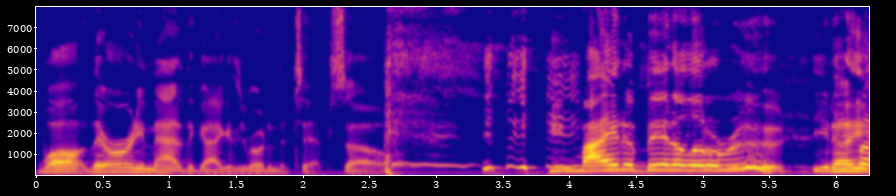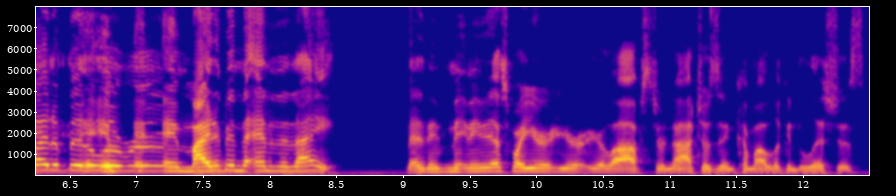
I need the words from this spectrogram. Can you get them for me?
well, they're already mad at the guy because he wrote in the tip, so he might have been a little rude. You know, He might have been a little it- rude. It, might have been the end of the night. Maybe, maybe that's why your, your your lobster nachos didn't come out looking delicious.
